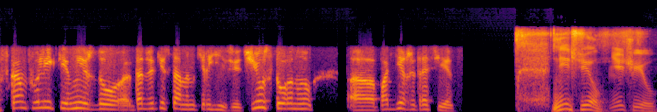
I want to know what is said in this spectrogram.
В конфликте между Таджикистаном и Киргизией чью сторону э, поддержит Россия? Ничью. Ничью.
